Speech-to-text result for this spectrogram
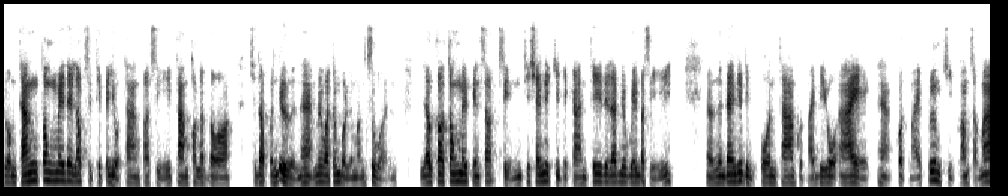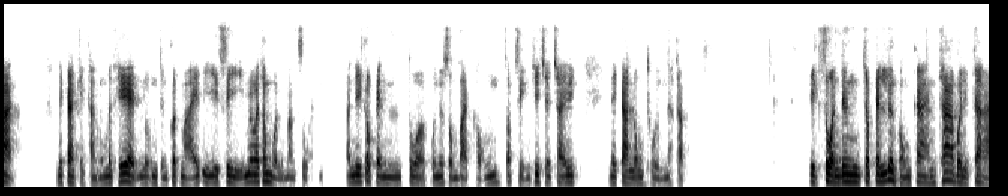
รวมทั้งต้องไม่ได้รับสิทธิประโยชน์ทางภาษีตามพรบฉบับอื่นๆนะฮะไม่ว่าทั้งหมดหรือบางส่วน แล้วก็ต้องไม่เป็นทรัพย์สินที่ใช้ในกิจการที่ได้รับยกเว้นภาษีเงินได้นิติบุคคลตามกฎหมาย BOI นะฮะกฎหมายเพิ่มขีดความสามารถ ในการแข่งขันของประเทศรวมถึงกฎหมาย EEC ไม่ว่าทั้งหมดหรือบางส่วน อันนี้ก็เป็นตัวคุณสมบัติของทรัพย์สินที่ใช้ใช้ในการลงทุนนะครับ อีกส่วนหนึ่งจะเป็นเรื่องของการค่าบริการ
